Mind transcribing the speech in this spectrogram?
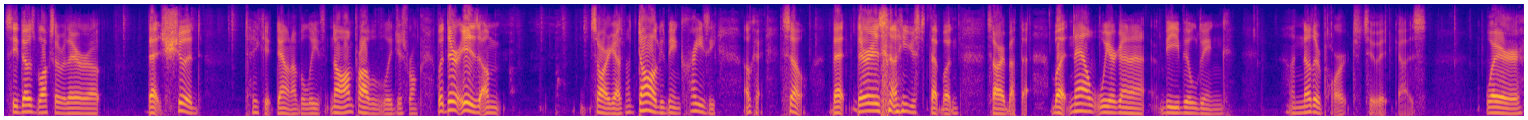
See those blocks over there are up that should take it down, I believe. No, I'm probably just wrong. But there is, um, sorry guys, my dog is being crazy. Okay, so, that, there is, I used that button. Sorry about that. But now we are gonna be building another part to it, guys. Where,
